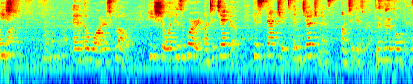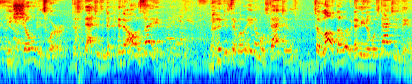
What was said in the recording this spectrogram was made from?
He sh- And the waters flow. He showeth his word unto Jacob, his statutes and judgments unto Israel. Isn't it beautiful? He showed his word, the statutes and, and they're all the same. But if you say, well, ain't no more statues, so the law's done away with, that means no more statues then.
